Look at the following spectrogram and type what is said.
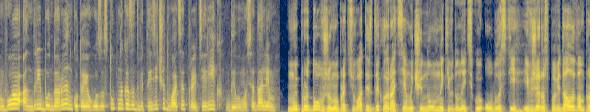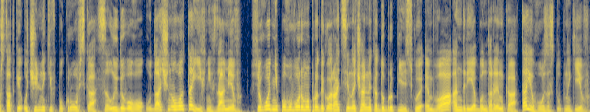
МВА Андрій Бондаренко та його заступника за 2023 рік? Дивимося далі. Ми продовжуємо працювати з деклараціями чиновників Донецької області і вже розповідали вам про статки очільників Покровська, Селидового, Удачного та їхніх замів. Сьогодні поговоримо про декларації начальника Добропільської МВА Андрія Бондаренка та його заступників.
